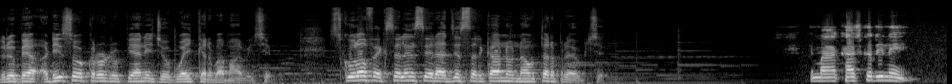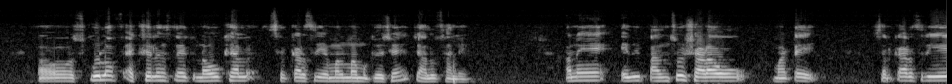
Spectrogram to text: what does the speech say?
રૂપિયા અઢીસો કરોડ રૂપિયાની જોગવાઈ કરવામાં આવી છે. સ્કૂલ ઓફ એક્સલન્સ એ રાજ્ય સરકારનો નવતર પ્રયોગ છે. એમાં ખાસ કરીને સ્કૂલ ઓફ એક્સેલન્સનો એક નવો ખ્યાલ સરકારશ્રી અમલમાં મૂક્યો છે, ચાલુ સાલે. અને એવી પાંચસો શાળાઓ માટે સરકારશ્રીએ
